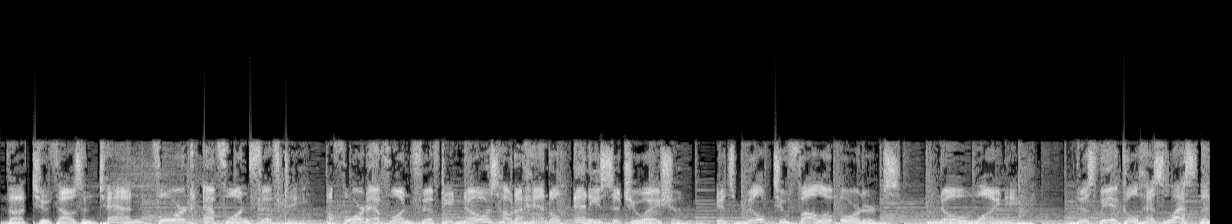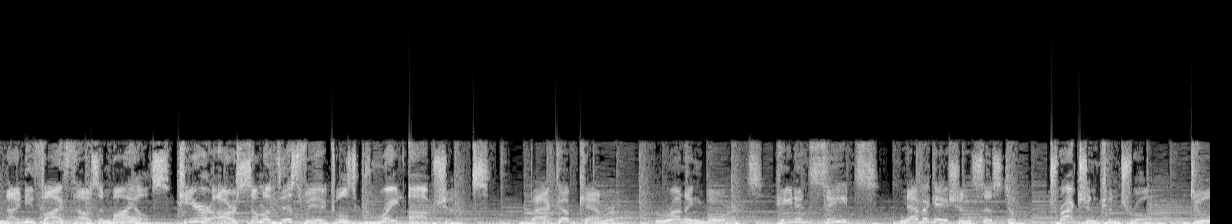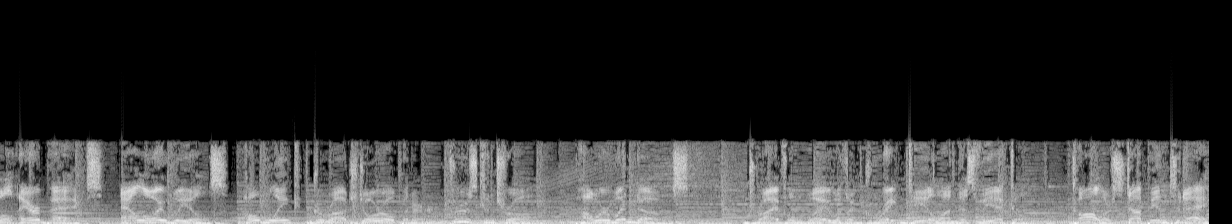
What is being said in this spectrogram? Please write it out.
The 2010 Ford F-150. A Ford F-150 knows how to handle any situation. It's built to follow orders, no whining. This vehicle has less than 95,000 miles. Here are some of this vehicle's great options. Backup camera, running boards, heated seats, navigation system, traction control, dual airbags, alloy wheels, HomeLink garage door opener, cruise control, power windows. Drive away with a great deal on this vehicle. Call or stop in today.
